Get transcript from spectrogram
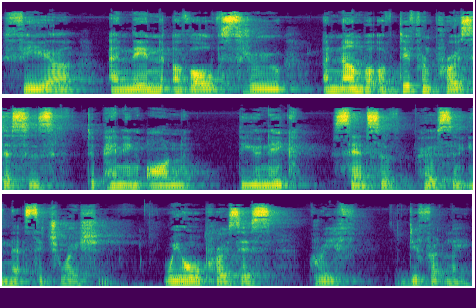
fear, and then evolves through a number of different processes depending on the unique sense of person in that situation. We all process grief differently.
